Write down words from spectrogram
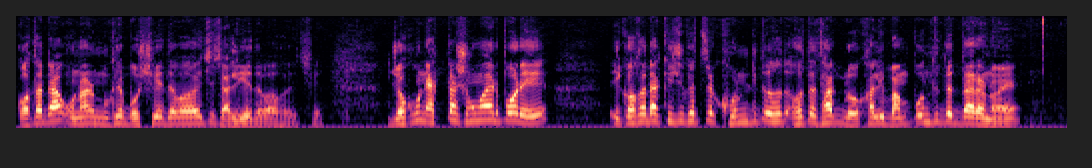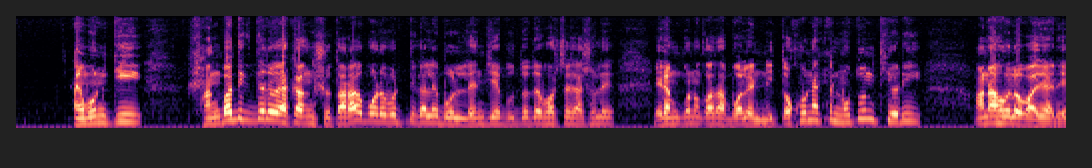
কথাটা ওনার মুখে বসিয়ে দেওয়া হয়েছে, চালিয়ে দেওয়া হয়েছে। যখন একটা সময়ের পরে এই কথাটা কিছু ক্ষেত্রে খণ্ডিত হতে- থাকল, খালি বামপন্থীদের দ্বারা নয় এমনকি সাংবাদিকদেরও একাংশ, তারাও পরবর্তীকালে বললেন যে বুদ্ধদেব ভট্টাচার্য আসলে এরকম কোনো কথা বলেননি। তখন একটা নতুন থিওরি আনা হলো বাজারে,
